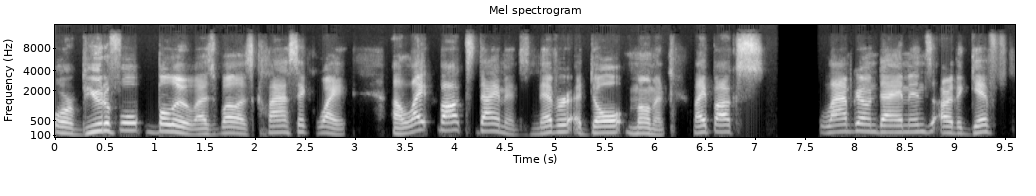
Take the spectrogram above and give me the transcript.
or beautiful blue, as well as classic white. A Lightbox diamonds, never a dull moment. Lightbox lab grown diamonds are the gift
